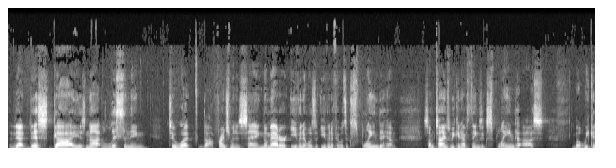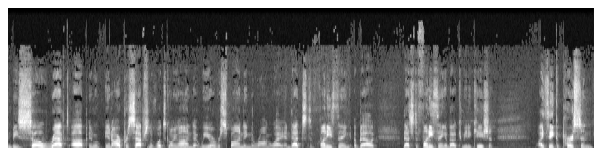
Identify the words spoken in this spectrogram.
that this guy is not listening to what the Frenchman is saying, no matter even it was even if it was explained to him. Sometimes we can have things explained to us, but we can be so wrapped up in in our perception of what's going on that we are responding the wrong way. And that's the funny thing about that's the funny thing about communication. I think a person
